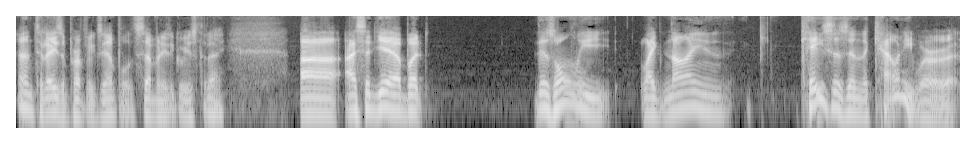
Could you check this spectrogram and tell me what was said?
And today's a perfect example. It's 70 degrees today. Uh, I said, yeah, but there's only like nine cases in the county where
